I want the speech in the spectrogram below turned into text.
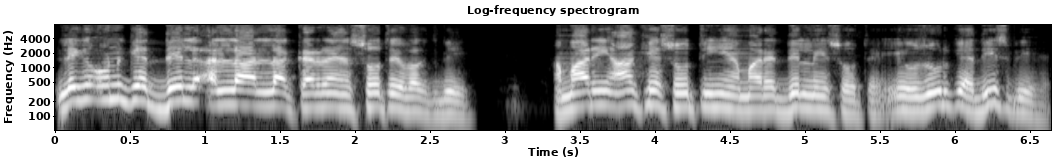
لیکن ان کے دل اللہ اللہ کر رہے ہیں سوتے وقت بھی۔ ہماری آنکھیں سوتی ہیں، ہمارے دل نہیں سوتے۔ یہ حضور کی حدیث بھی ہے۔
